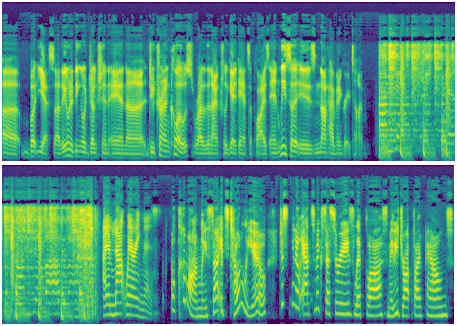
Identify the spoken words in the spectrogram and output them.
uh, but yes, uh, they go to Dingo Junction and uh, do try and close rather than actually get dance supplies. And Lisa is not having a great time. I am not wearing this. Oh, come on, Lisa. It's totally you. Just, you know, add some accessories, lip gloss, maybe drop five pounds.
